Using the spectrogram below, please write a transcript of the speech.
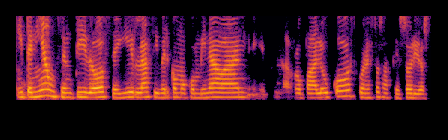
y tenía un sentido seguirlas y ver cómo combinaban eh, la ropa low cost con estos accesorios.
